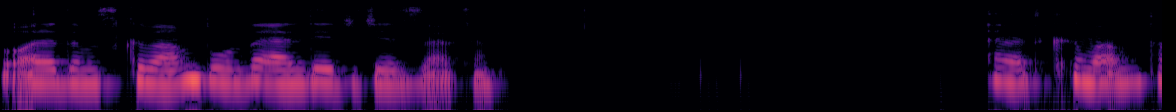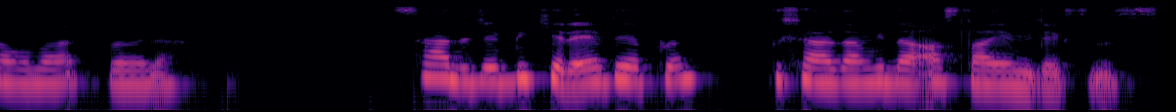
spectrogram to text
Bu aradığımız kıvam burada elde edeceğiz zaten. Evet kıvam tam olarak böyle. Sadece bir kere evde yapın. Dışarıdan bir daha asla yemeyeceksiniz.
